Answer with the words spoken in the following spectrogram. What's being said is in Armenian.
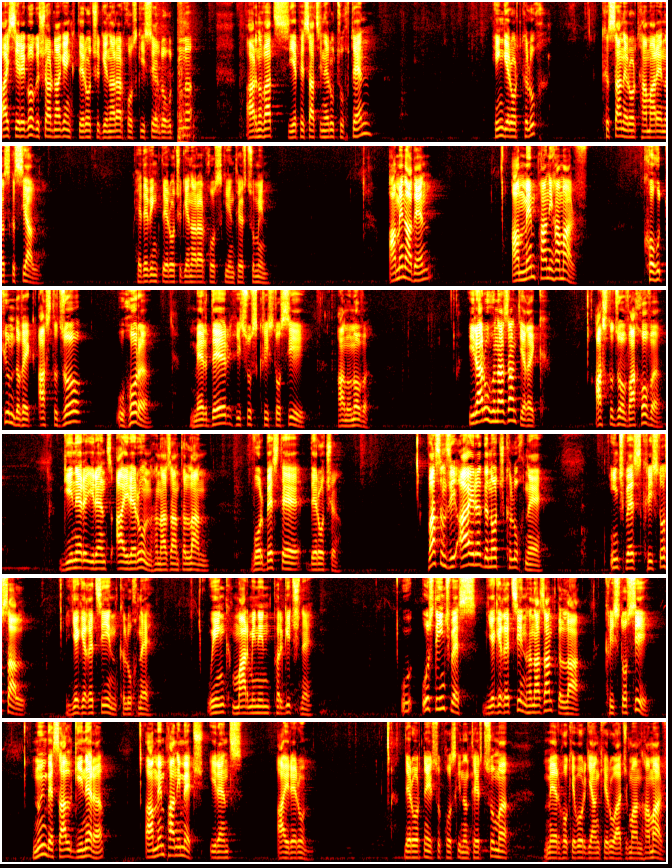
Այս երեգո կշարունակենք Տերոջը գենարար խոսքի սերդողությունը առնված Եփեսացիներու թուղթեն 5-րդ գլուխ 20-րդ համարենը սկսյալ հետևինք Տերոջը գենարար խոսքի ընթերցումին Ամեն ադեն ամեն բանի համար քոհություն դվեք Աստծո ու հորը մեր Տեր Հիսուս Քրիստոսի անունովը Իրարու հնազանդ եղեք Աստծո վախովը գիները իրենց այրերուն հնազանդ լան որբես թե դերոջը Վասնզի այրը գնոջ գլուխն է ինչպես Քրիստոսալ եկեղեցին գլուխն է ու ինք մարմինին փրկիչն է Ոստի ինչպես եկեղեցին հնազանդ կլա Քրիստոսի նույնպես ալ գիները ամեն բանի մեջ իրենց այրերուն դերորդն է իր սուրբ խոսքին ընթերցումը մեր հոգևոր կյանքերու աճման համար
